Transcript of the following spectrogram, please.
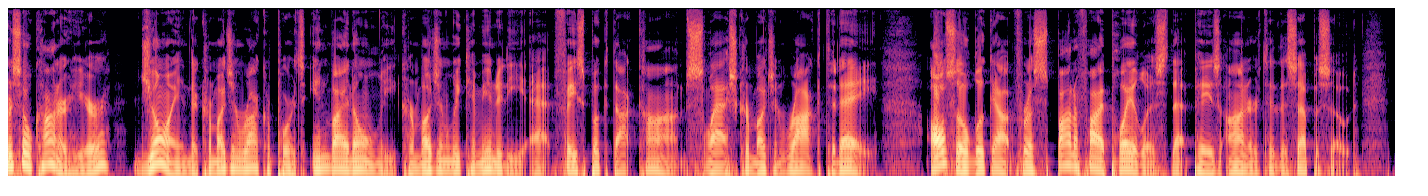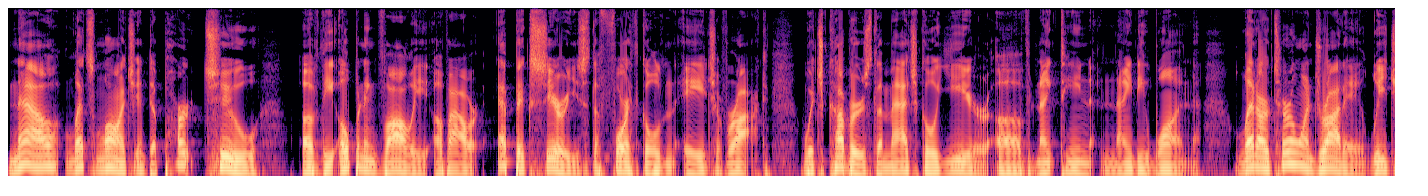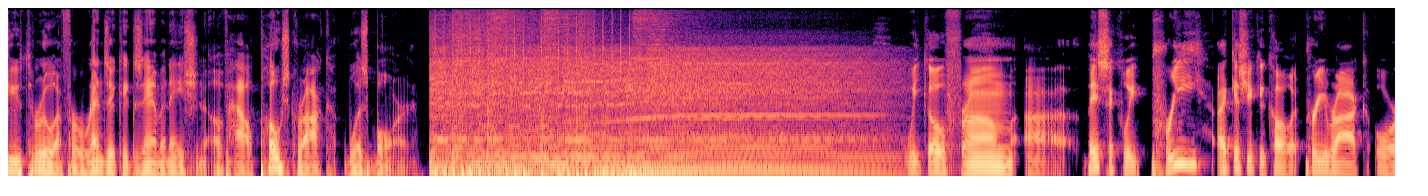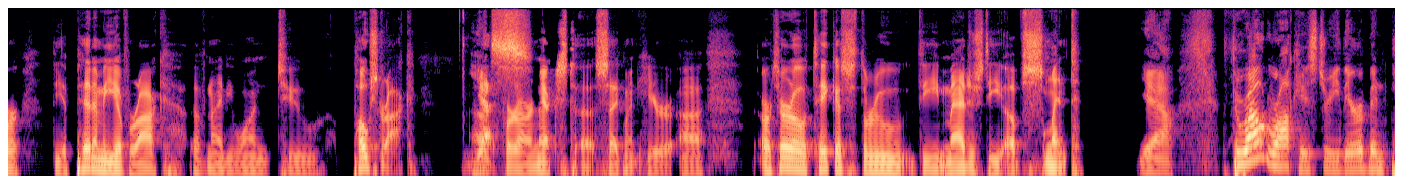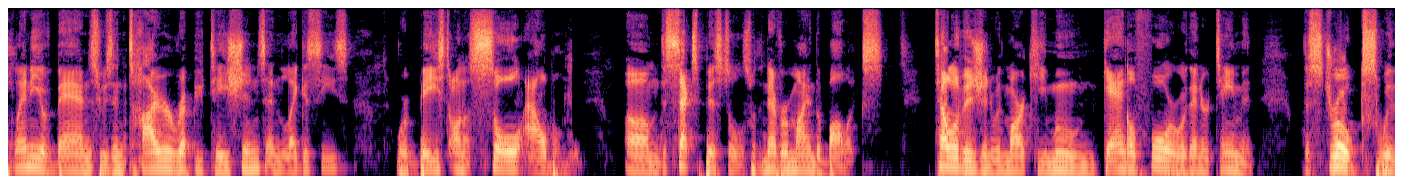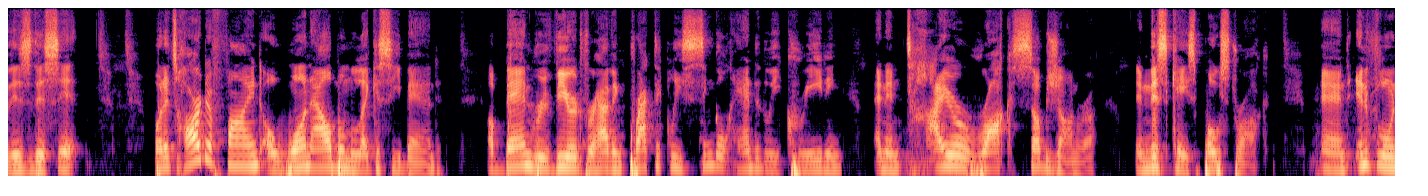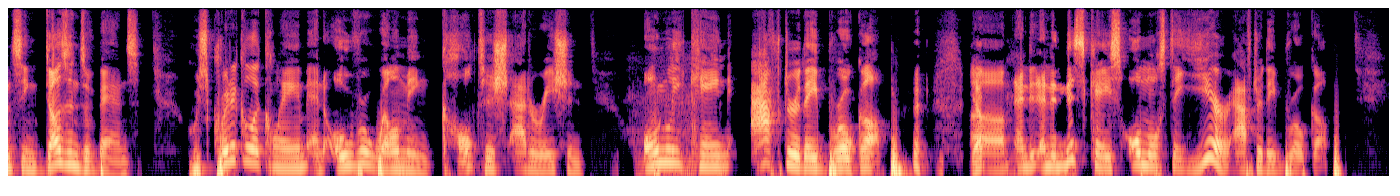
Chris O'Connor here. Join the Curmudgeon Rock Report's invite-only curmudgeonly community at facebook.com slash curmudgeon rock today. Also, look out for a Spotify playlist that pays honor to this episode. Now, let's launch into part two of the opening volley of our epic series, The Fourth Golden Age of Rock, which covers the magical year of 1991. Let Arturo Andrade lead you through a forensic examination of how post rock was born. We go from uh, basically pre, I guess you could call it pre rock or the epitome of rock of 91 to post rock uh, Yes. for our next uh, segment here. Uh, Arturo, take us through the majesty of Slint. Yeah. Throughout rock history, there have been plenty of bands whose entire reputations and legacies were based on a sole album. Um, the Sex Pistols with Nevermind the Bollocks, Television with Marquee Moon, Gang of Four with Entertainment, The Strokes with Is This It? But it's hard to find a one album legacy band, a band revered for having practically single handedly creating an entire rock subgenre, in this case, post rock and influencing dozens of bands whose critical acclaim and overwhelming cultish adoration only came after they broke up. Yep. Um, and, and in this case, almost a year after they broke up.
